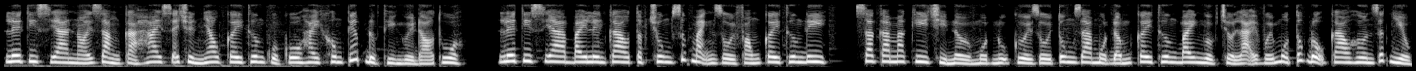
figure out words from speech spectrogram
Leticia nói rằng cả hai sẽ truyền nhau cây thương của cô hay không tiếp được thì người đó thua. Leticia bay lên cao tập trung sức mạnh rồi phóng cây thương đi. Sakamaki chỉ nở một nụ cười rồi tung ra một đấm cây thương bay ngược trở lại với một tốc độ cao hơn rất nhiều.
